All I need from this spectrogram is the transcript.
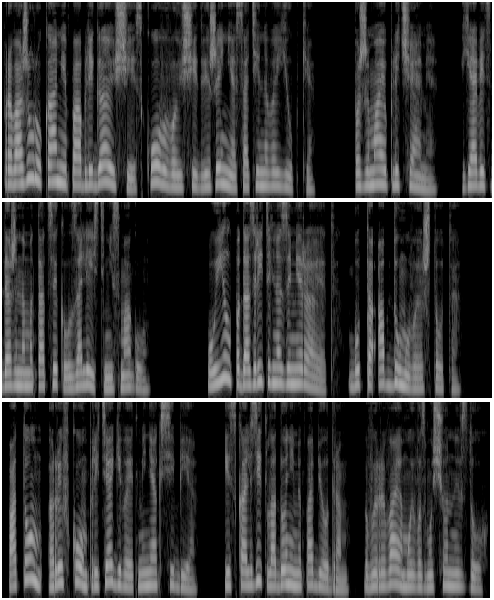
Провожу руками по облегающей, сковывающей движения сатиновой юбки. Пожимаю плечами. Я ведь даже на мотоцикл залезть не смогу. Уилл подозрительно замирает, будто обдумывая что-то. Потом рывком притягивает меня к себе и скользит ладонями по бедрам, вырывая мой возмущенный вздох.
